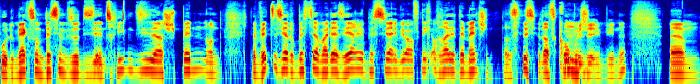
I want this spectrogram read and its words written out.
cool. Du merkst so ein bisschen, wie so diese Intrigen, die sie da spinnen und der Witz ist ja, du bist ja bei der Serie, bist du ja irgendwie oft nicht auf Seite der Menschen. Das ist ja das Komische irgendwie, ne? Ähm,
